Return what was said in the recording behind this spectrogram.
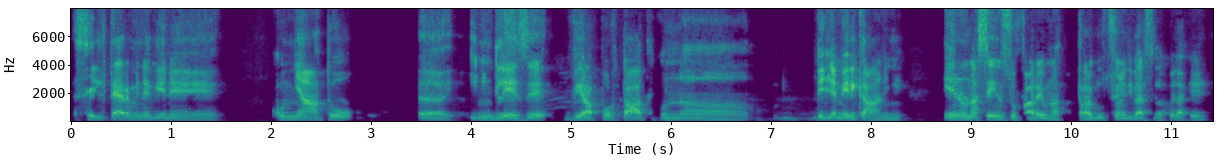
se il termine viene coniato eh, in inglese, vi rapportate con eh, degli americani e non ha senso fare una traduzione diversa da quella che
